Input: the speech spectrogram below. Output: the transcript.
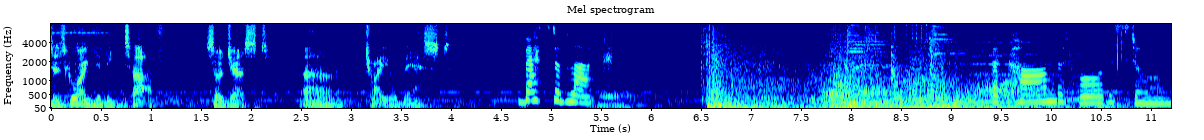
is going to be tough. So just, uh, try your best. Best of luck. The calm before the storm.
